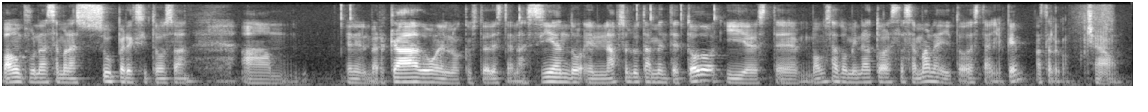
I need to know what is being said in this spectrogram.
vamos por una semana súper exitosa en el mercado, en lo que ustedes estén haciendo, en absolutamente todo y este, vamos a dominar toda esta semana y todo este año, ¿ok? Hasta luego, chao.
